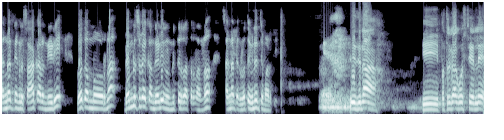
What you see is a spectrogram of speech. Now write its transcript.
ಸಂಘಟನೆಗಳು ಸಹಕಾರ ನೀಡಿ ಗೌತಮ್ ಅವ್ರನ್ನ ಬೆಂಬಲಿಸಬೇಕಂತ ಹೇಳಿ ನನ್ನ ಮಿತ್ರರ ಹತ್ರ ನಾನು ಸಂಘಟನೆಗಳ ಹತ್ರ ವಿನಂತಿ ಮಾಡ್ತೀನಿ. ಈ ದಿನ ಈ ಪತ್ರಿಕಾಗೋಷ್ಠಿಯಲ್ಲಿ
